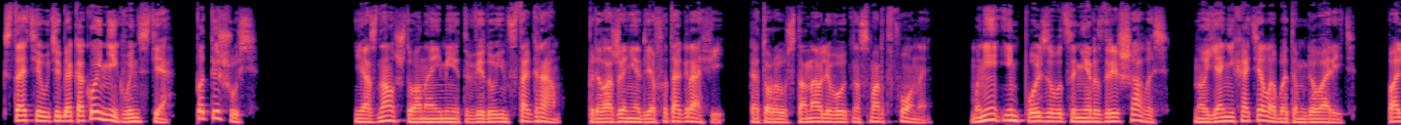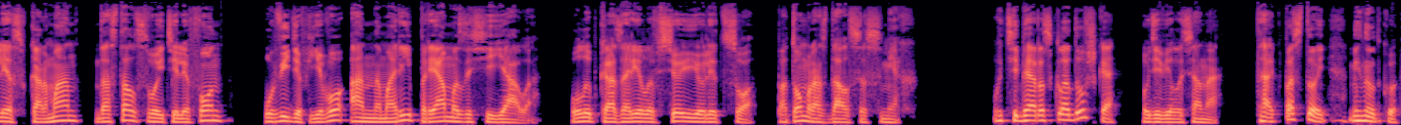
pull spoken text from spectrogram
«Кстати, у тебя какой ник в инсте? Подпишусь». Я знал, что она имеет в виду Инстаграм, приложение для фотографий, которые устанавливают на смартфоны. Мне им пользоваться не разрешалось, но я не хотел об этом говорить. Полез в карман, достал свой телефон. Увидев его, Анна-Мари прямо засияла. Улыбка озарила все ее лицо, потом раздался смех. «У тебя раскладушка?» – удивилась она. «Так, постой, минутку,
